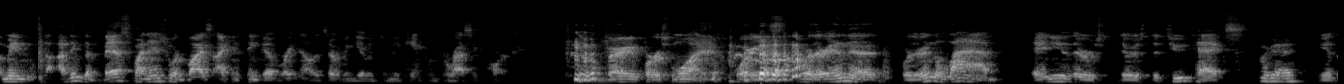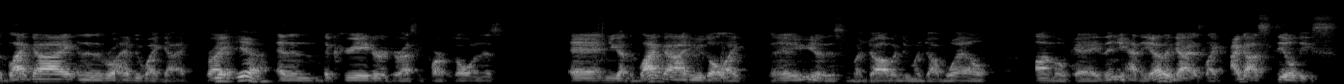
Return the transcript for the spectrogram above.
I mean, I think the best financial advice I can think of right now that's ever been given to me came from Jurassic Park. the very first one where where they're in the where they're in the lab and you know, there's there's the two techs Okay. you know the black guy and then the real heavy white guy right Yeah. yeah. and then the creator of Jurassic Park was all in this and you got the black guy who's all like eh, you know this is my job I do my job well I'm okay then you have the other guys like I gotta steal these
